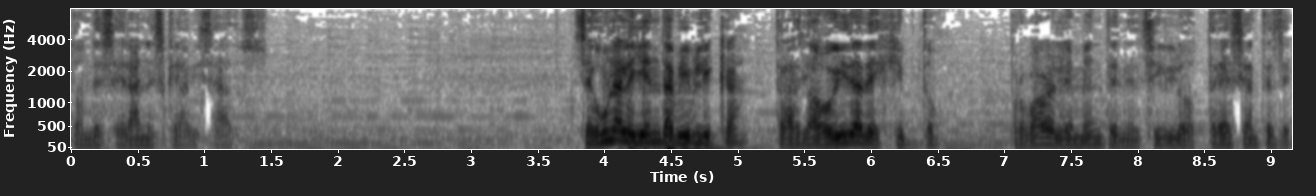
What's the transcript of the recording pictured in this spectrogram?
donde serán esclavizados. Según la leyenda bíblica, tras la huida de Egipto, probablemente en el siglo XIII a.C.,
